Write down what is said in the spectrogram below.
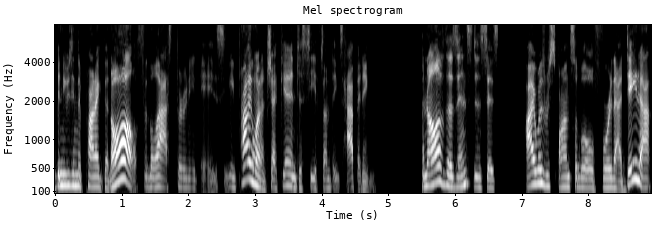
been using the product at all for the last 30 days. You probably want to check in to see if something's happening. In all of those instances, I was responsible for that data.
